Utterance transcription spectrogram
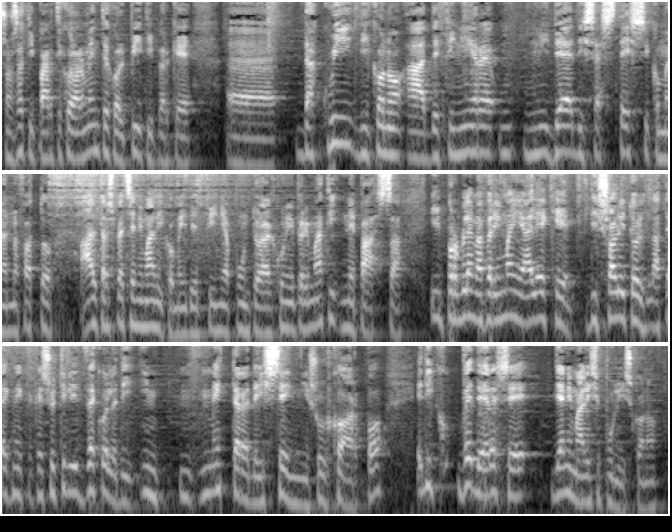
sono stati particolarmente colpiti perché eh, da qui dicono a definire un, un'idea di se stessi come hanno fatto altre specie animali come i delfini appunto e alcuni primati ne passa. Il problema per i maiali è che di solito la tecnica che si utilizza è quella di in, mettere dei segni sul corpo e di vedere se gli animali si puliscono.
